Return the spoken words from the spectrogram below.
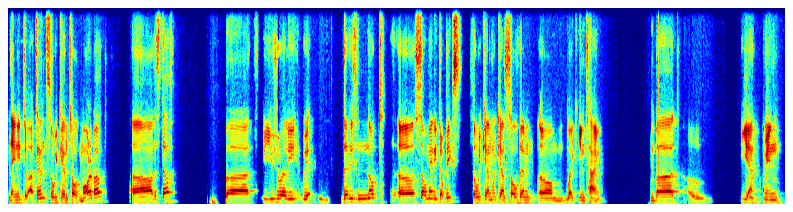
they need to attend so we can talk more about uh, the stuff. But usually we there is not uh, so many topics, so we can we can solve them um, like in time. But uh, yeah, I mean,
